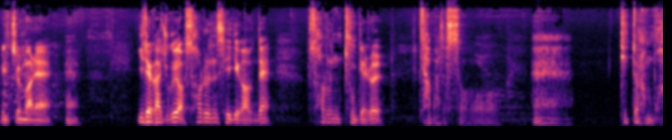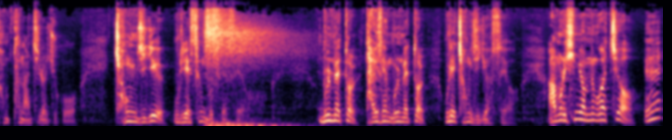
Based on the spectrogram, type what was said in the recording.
일주일 만에. 예. 이래가지고요, 33개 가운데 32개를 다 받았어. 예. 뒷돈 한, 한푼 안 찔러주고, 정직이 우리의 승부수였어요. 물맷돌, 다윗의 물맷돌, 우리의 정직이었어요. 아무리 힘이 없는 것 같죠? 예?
